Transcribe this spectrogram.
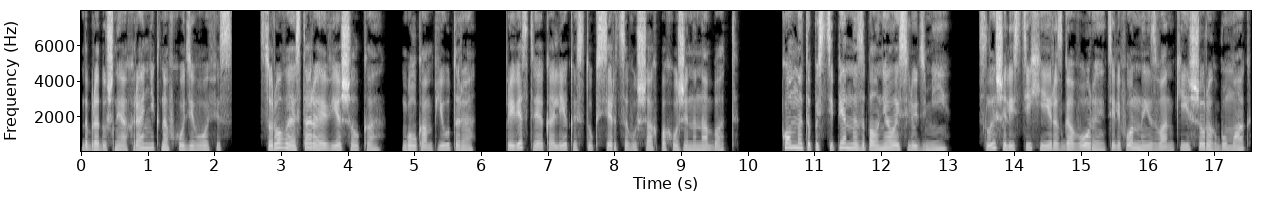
добродушный охранник на входе в офис, суровая старая вешалка, гул компьютера, приветствие коллег и стук сердца в ушах, похожий на набат. Комната постепенно заполнялась людьми, слышались тихие разговоры, телефонные звонки, шорох бумаг.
